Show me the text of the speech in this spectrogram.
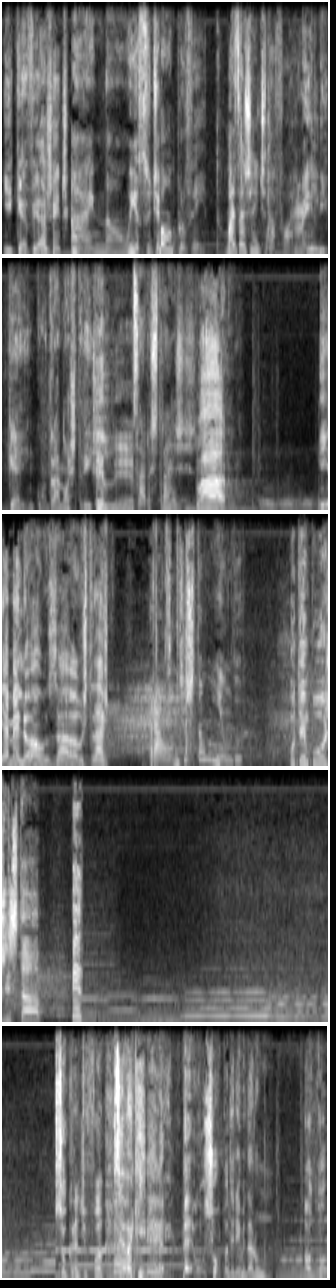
E quer ver a gente. Ai, não, isso de bom proveito. Mas a gente tá fora. Ele quer encontrar nós três. Ele. Usar os trajes? Claro. E é melhor usar os trajes. Pra onde estão indo? O tempo hoje está... Sou grande fã. Tá, Será que sei. é, é, o senhor poderia me dar um autor?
